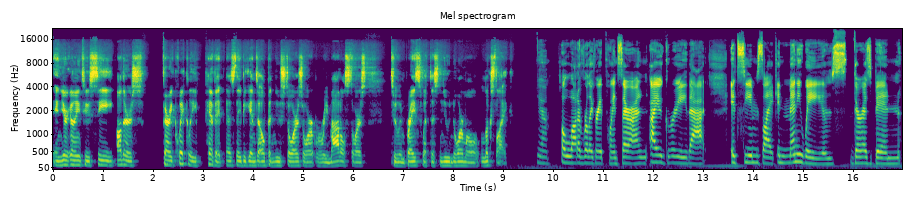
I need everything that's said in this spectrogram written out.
and you're going to see others very quickly pivot as they begin to open new stores or, or remodel stores to embrace what this new normal looks like. Yeah a lot of really great points there. And I agree that it seems like in many ways there has been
